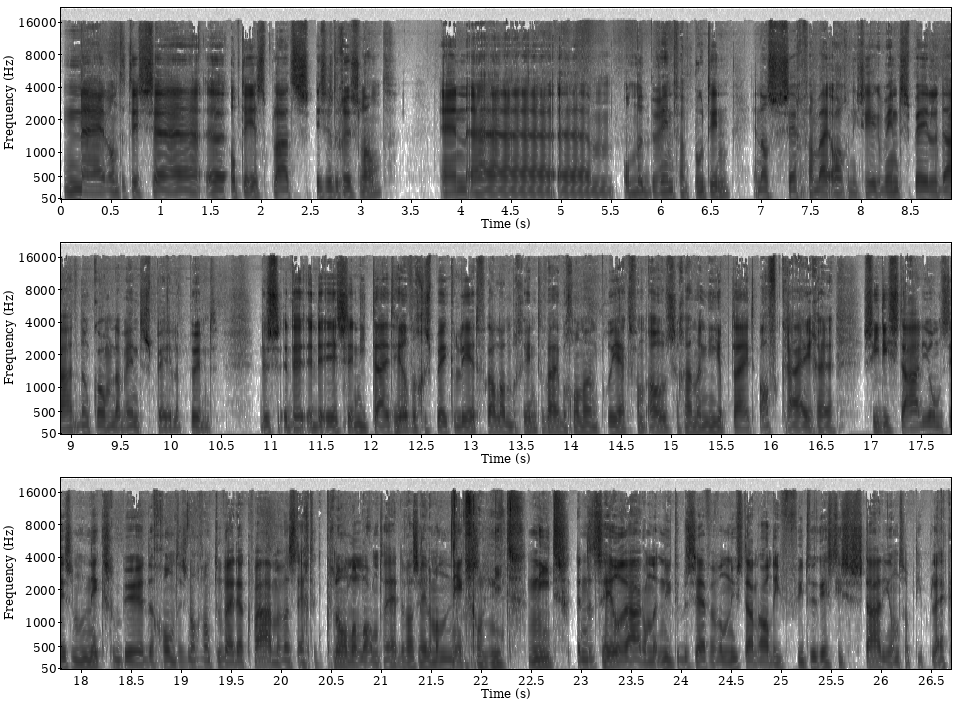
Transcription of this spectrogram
Nee, want het is, uh, uh, op de eerste plaats is het Rusland. En um, onder het bewind van Poetin. En als ze zeggen van wij organiseren winterspelen daar... dan komen daar winterspelen, punt. Dus er is in die tijd heel veel gespeculeerd. Vooral aan het begin, toen wij begonnen aan het project van... oh, ze gaan het niet op tijd afkrijgen. Zie die stadions, er is nog niks gebeurd. De grond is nog, van toen wij daar kwamen, was het echt een knollenland. Hè? Er was helemaal niks. Gewoon niets. Niets. En dat is heel raar om dat nu te beseffen. Want nu staan al die futuristische stadions op die plek.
